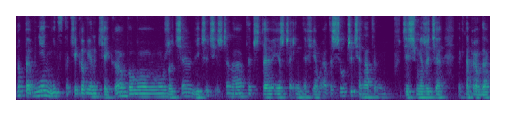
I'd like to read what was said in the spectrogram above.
No pewnie nic takiego wielkiego, bo możecie liczyć jeszcze na te cztery jeszcze inne firmy, a też się uczycie na tym, gdzieś mierzycie tak naprawdę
